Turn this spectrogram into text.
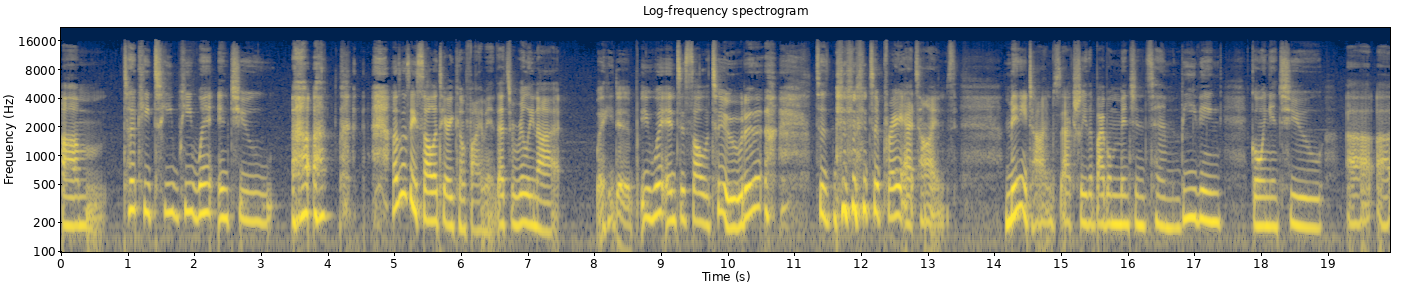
um took he he, he went into I was gonna say solitary confinement. That's really not what he did. He went into solitude to to pray at times. Many times, actually, the Bible mentions him leaving, going into uh, uh,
